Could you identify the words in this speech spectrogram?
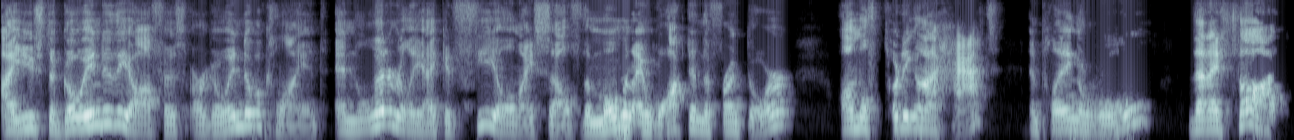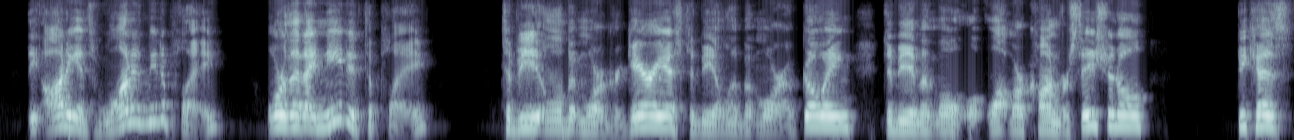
I used to go into the office or go into a client, and literally I could feel myself the moment I walked in the front door, almost putting on a hat and playing a role that I thought the audience wanted me to play or that I needed to play to be a little bit more gregarious, to be a little bit more outgoing, to be a bit more a lot more conversational because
